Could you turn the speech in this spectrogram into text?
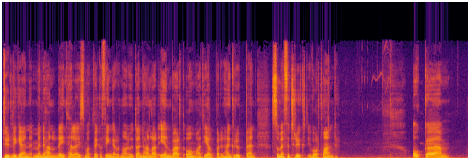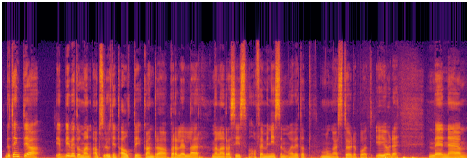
tydligen, men det handlar inte heller liksom om att peka finger åt någon, utan det handlar enbart om att hjälpa den här gruppen som är förtryckt i vårt land. Och ehm, då tänkte jag, jag vet att man absolut inte alltid kan dra paralleller mellan rasism och feminism och jag vet att många är störda på att jag gör det. Men eh,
